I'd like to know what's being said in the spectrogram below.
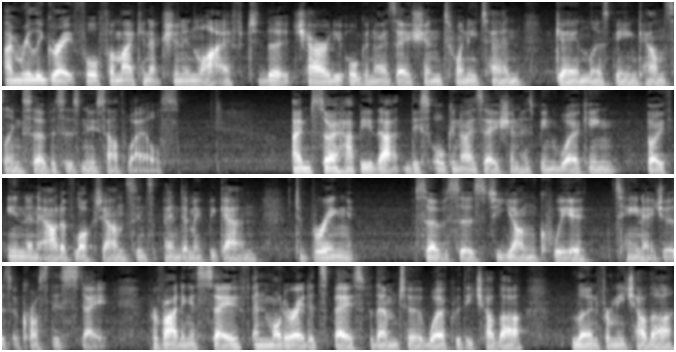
I'm really grateful for my connection in life to the charity organisation Twenty10 Gay and Lesbian Counselling Services New South Wales. I'm so happy that this organisation has been working both in and out of lockdown since the pandemic began to bring services to young queer teenagers across this state, providing a safe and moderated space for them to work with each other, learn from each other,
